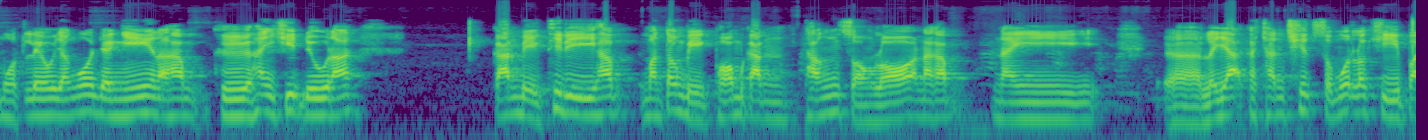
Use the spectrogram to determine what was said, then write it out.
หมดเร็วอย่างโง่นอย่างนี้นะครับ คือให้คิดดูนะ การเบรกที่ดีครับ มันต้องเบรกพร้อมกันทั้งสองล้อนะครับ ใน ระยะกระชั้นชิดสมมติเราขี่ไป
